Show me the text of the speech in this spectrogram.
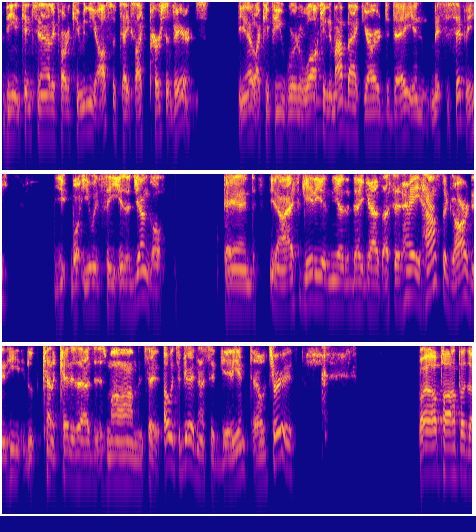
the intentionality part of community also takes like perseverance. You know, like if you were to walk Mm-hmm. into my backyard today in Mississippi, you, what you would see is a jungle. And, you know, I asked Gideon the other day, guys, I said, Hey, how's the garden? And he kind of cut his eyes at his mom and said, Oh, it's good. And I said, Gideon, tell the truth. Well, Papa, the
